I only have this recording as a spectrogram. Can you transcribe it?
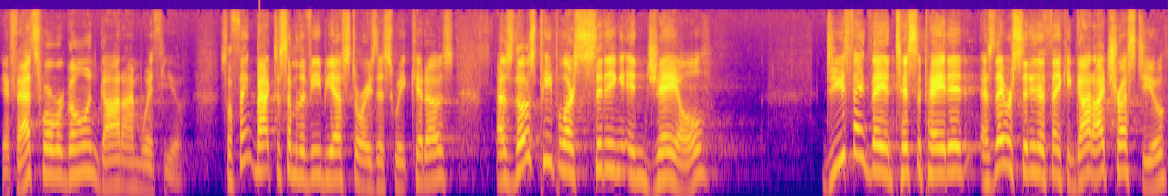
if that's where we're going, God, I'm with you. So think back to some of the VBS stories this week, kiddos. As those people are sitting in jail, do you think they anticipated, as they were sitting there thinking, God, I trust you,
